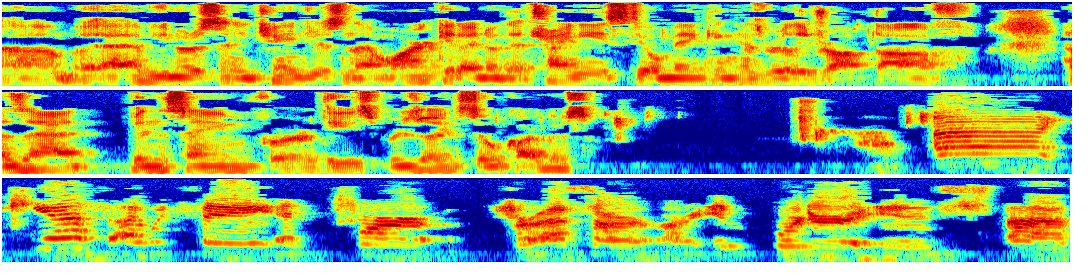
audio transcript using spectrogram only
Um, have you noticed any changes in that market? I know that Chinese steel making has really dropped off. Has that been the same for these Brazilian steel cargoes? Uh, yes, I would say, and for for us, our, our importer is, um,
